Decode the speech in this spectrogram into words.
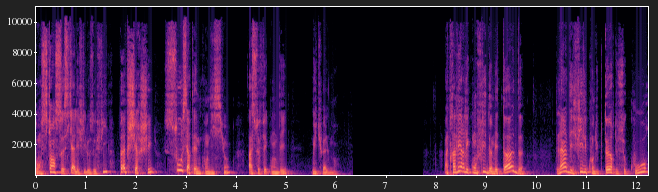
dont sciences sociales et philosophie peuvent chercher, sous certaines conditions, à se féconder mutuellement. À travers les conflits de méthode, l'un des fils conducteurs de ce cours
